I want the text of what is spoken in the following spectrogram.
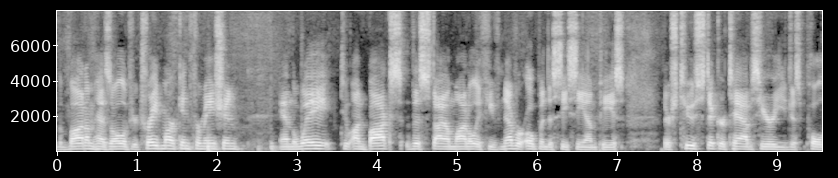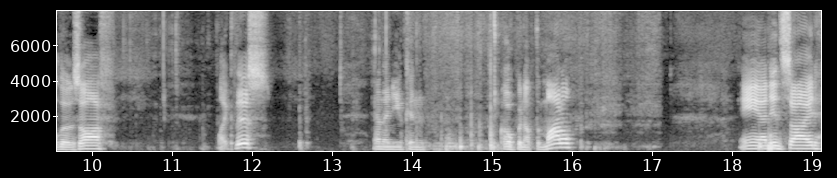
The bottom has all of your trademark information. And the way to unbox this style model, if you've never opened a CCM piece, there's two sticker tabs here. You just pull those off like this and then you can open up the model. And inside,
